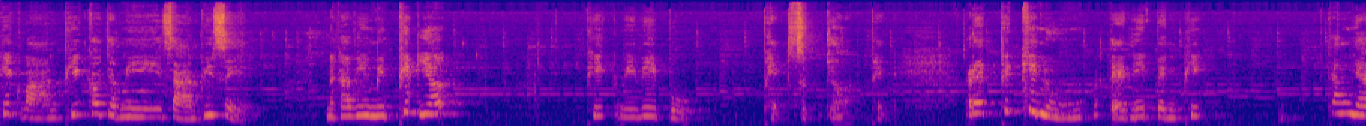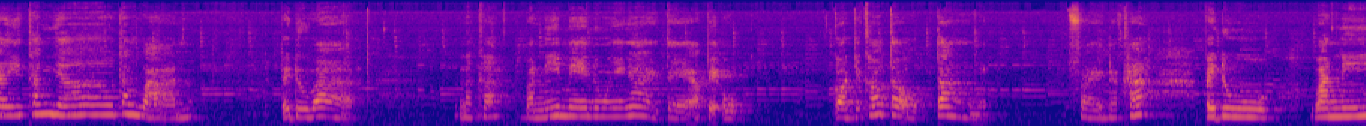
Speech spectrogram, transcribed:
พริกหวานพริกเขาจะมีสารพิเศษนะคะวีมีพริกเยอะพริกวีวีปลูกเผ็ดสุดยอดเผ็ด เร็ดพริกขี้หนู แต่นี่เป็นพริก ทั้งใหญ่ทั้งยาวทั้งหวาน ไปดูว่านะคะ วันนี้เมนูง่ายๆ แต่เอาไปอบ ก่อนจะเข้าเตาอบตั้งไฟนะคะ ไปดูวันนี้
